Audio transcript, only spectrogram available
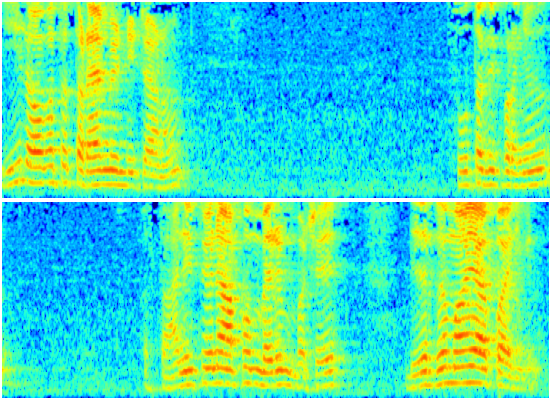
ഈ ലോകത്തെ തടയാൻ വേണ്ടിയിട്ടാണ് സൂത്രത്തിൽ പറഞ്ഞത് സ്ഥാനിത്വന അപ്പം വരും പക്ഷെ ദീർഘമായ അപ്പായിരിക്കണം ഇവിടെ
